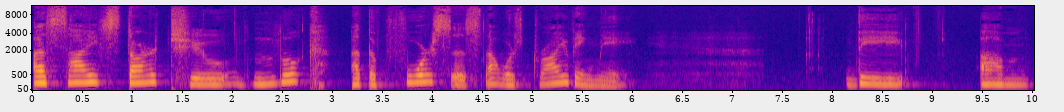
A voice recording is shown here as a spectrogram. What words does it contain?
as I start to look at the forces that was driving me, the um,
